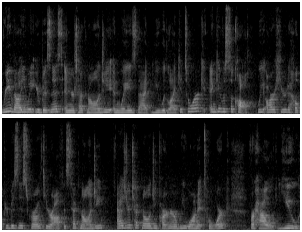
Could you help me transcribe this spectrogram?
reevaluate your business and your technology in ways that you would like it to work and give us a call. We are here to help your business grow through your office technology. As your technology partner, we want it to work for how you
